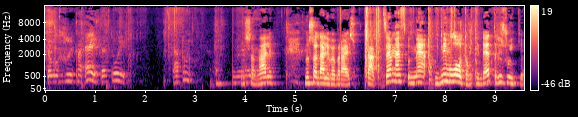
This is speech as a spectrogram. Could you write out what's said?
Там жуйка. Ей, татуй. Татуй. Шаналі. Ну що далі вибираєш? Так, це в нас одне, одним лотом іде три жуйки.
